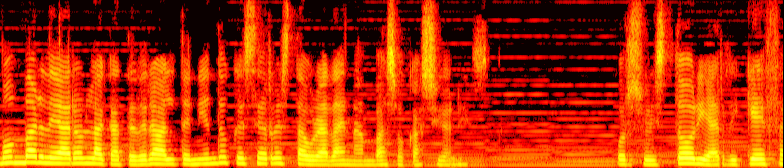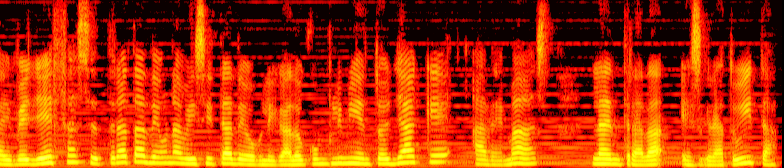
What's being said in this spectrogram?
bombardearon la catedral teniendo que ser restaurada en ambas ocasiones. Por su historia, riqueza y belleza se trata de una visita de obligado cumplimiento ya que, además, la entrada es gratuita.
